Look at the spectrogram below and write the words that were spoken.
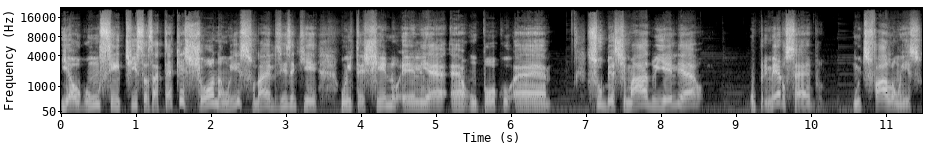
e alguns cientistas até questionam isso, né? Eles dizem que o intestino ele é, é um pouco é, subestimado e ele é o primeiro cérebro. Muitos falam isso.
